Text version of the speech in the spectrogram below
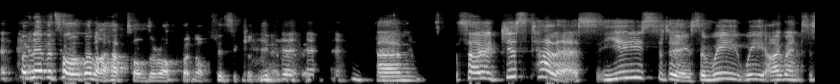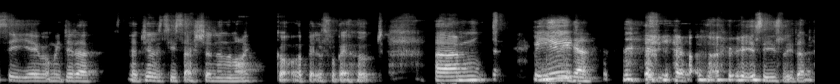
I've never told, well, I have told her off, but not physically, you know. um, so just tell us, you used to do, so we, we, I went to see you and we did a agility session and then I got a bit, little bit hooked. Um, easily you, done. yeah, know, it is easily done.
